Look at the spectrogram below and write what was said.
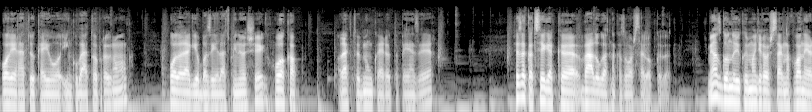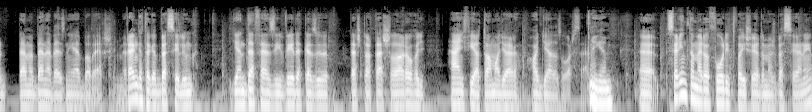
hol érhetők el jó inkubátorprogramok, hol a legjobb az életminőség, hol kap a legtöbb munkaerőt a pénzért. És ezek a cégek válogatnak az országok között. Mi azt gondoljuk, hogy Magyarországnak van értelme benevezni ebbe a versenybe. Rengeteget beszélünk egy ilyen defenzív, védekező testtartással arról, hogy hány fiatal magyar hagyja el az ország. Igen. Szerintem erről fordítva is érdemes beszélni.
